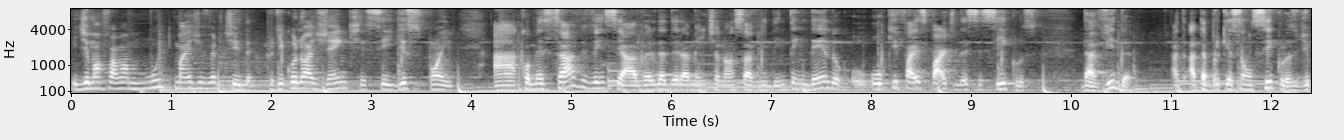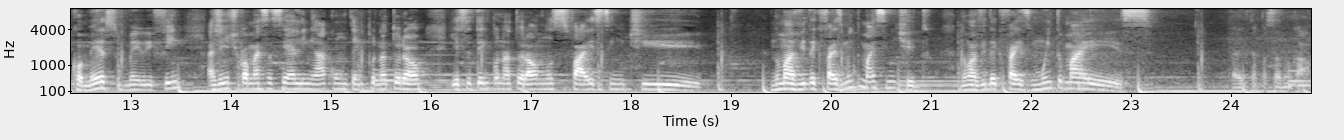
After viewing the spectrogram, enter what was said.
e de uma forma muito mais divertida. Porque quando a gente se dispõe a começar a vivenciar verdadeiramente a nossa vida, entendendo o, o que faz parte desses ciclos da vida, até porque são ciclos de começo, meio e fim, a gente começa a se alinhar com o tempo natural. E esse tempo natural nos faz sentir numa vida que faz muito mais sentido, numa vida que faz muito mais. Peraí que tá passando um carro.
